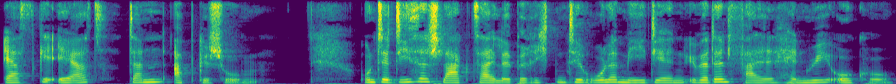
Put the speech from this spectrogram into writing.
Erst geehrt, dann abgeschoben. Unter dieser Schlagzeile berichten Tiroler Medien über den Fall Henry Oko.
